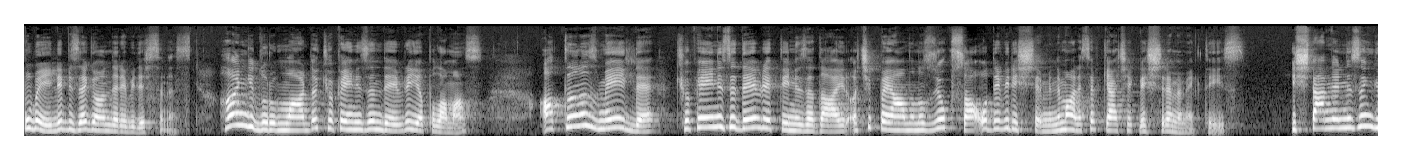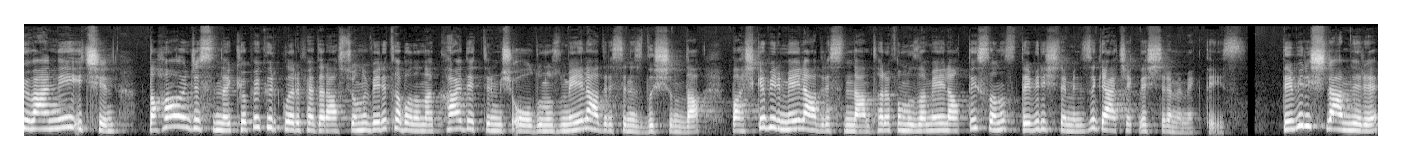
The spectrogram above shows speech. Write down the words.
bu maili bize gönderebilirsiniz. Hangi durumlarda köpeğinizin devri yapılamaz? Attığınız mailde köpeğinizi devrettiğinize dair açık beyanınız yoksa o devir işlemini maalesef gerçekleştirememekteyiz. İşlemlerinizin güvenliği için daha öncesinde Köpek Irkları Federasyonu veri tabanına kaydettirmiş olduğunuz mail adresiniz dışında başka bir mail adresinden tarafımıza mail attıysanız devir işleminizi gerçekleştirememekteyiz. Devir işlemleri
